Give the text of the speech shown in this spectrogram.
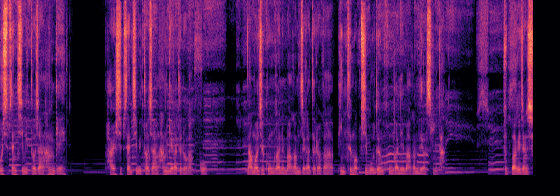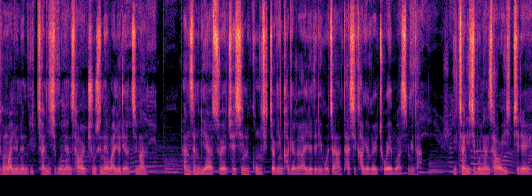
90cm장 1개, 80cm장 1개가 들어갔고 나머지 공간은 마감재가 들어가 빈틈없이 모든 공간이 마감되었습니다. 붙박이장 시공 완료는 2025년 4월 중순에 완료되었지만 한샘 리아수의 최신 공식적인 가격을 알려드리고자 다시 가격을 조회해보았습니다. 2025년 4월 27일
